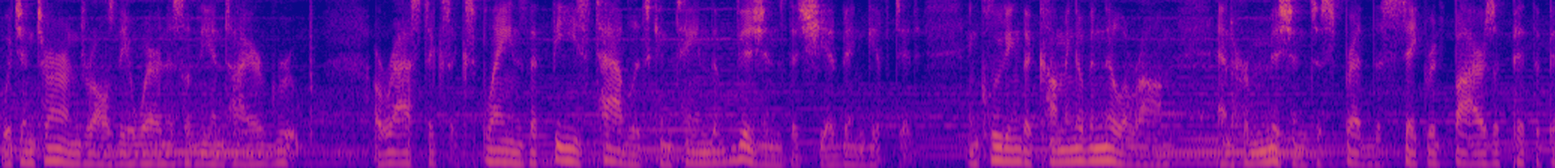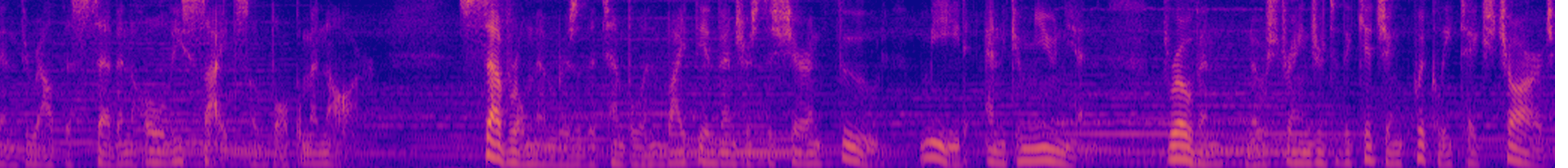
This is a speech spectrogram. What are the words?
which in turn draws the awareness of the entire group. Erastix explains that these tablets contain the visions that she had been gifted, including the coming of Anilaram and her mission to spread the sacred fires of Pithapin throughout the seven holy sites of Volcaminar. Several members of the temple invite the adventurers to share in food, mead, and communion. Throven, no stranger to the kitchen, quickly takes charge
